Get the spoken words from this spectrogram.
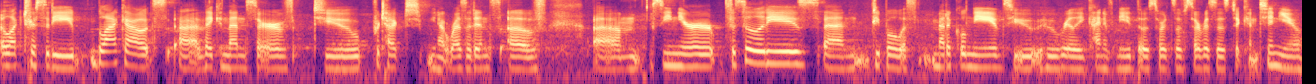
electricity blackouts, uh, they can then serve to protect you know residents of um, senior facilities and people with medical needs who, who really kind of need those sorts of services to continue.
